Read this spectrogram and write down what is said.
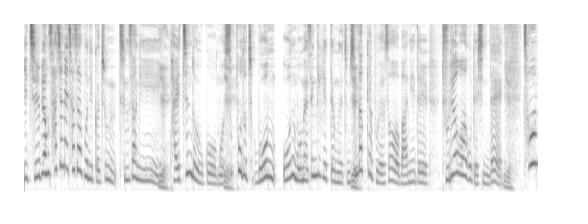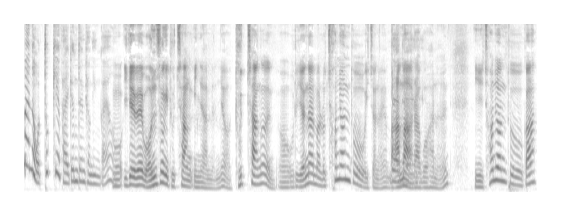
이 질병 사진을 찾아보니까 좀 증상이 예. 발진도 오고 뭐 예. 수포도 몸, 온 몸에 생기기 때문에 좀 예. 심각해 예. 보여서 많이들 두려워하고 계신데 예. 처음에는 어떻게 발견된 병인가요? 어, 이게 왜 원숭이 두창이냐면요. 두창은 어, 우리 옛날 말로 천연두 있잖아요. 마마라고 네네. 하는 이 천연두가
